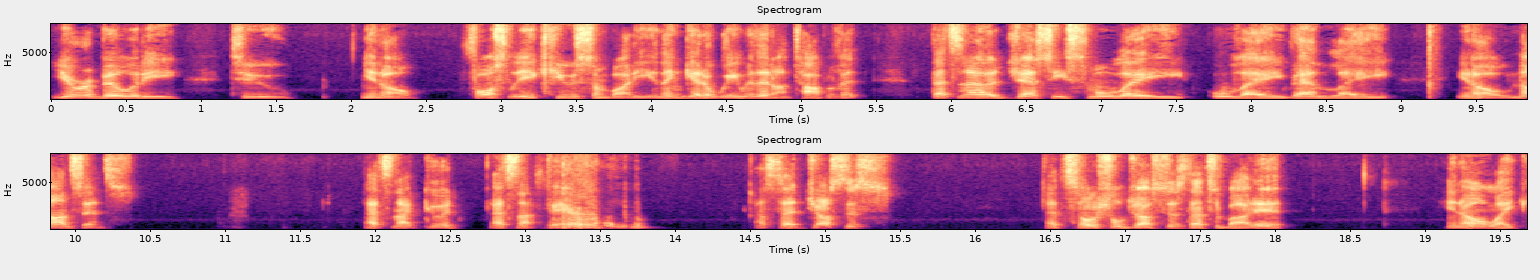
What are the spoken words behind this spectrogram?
Your ability to, you know, falsely accuse somebody and then get away with it on top of it, that's another Jussie Smollett, Ule, Van Lay, you know, nonsense. That's not good. That's not fair. That's not justice. That's social justice. That's about it. You know, like,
